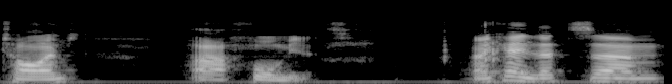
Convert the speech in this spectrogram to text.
times uh, 4 minutes. Okay, that's um,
